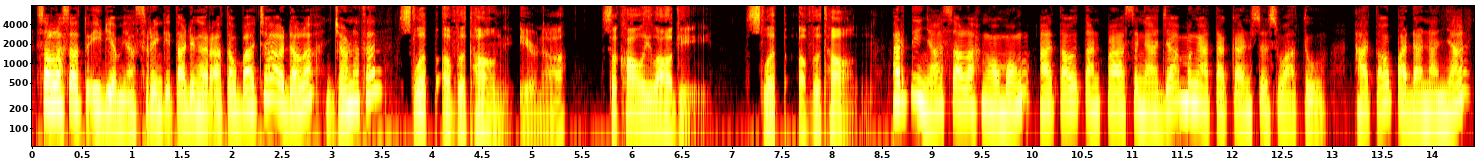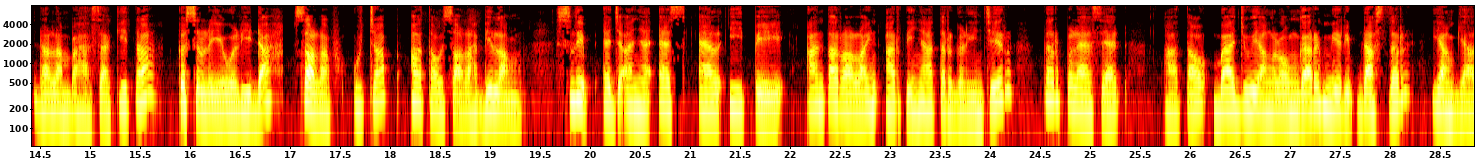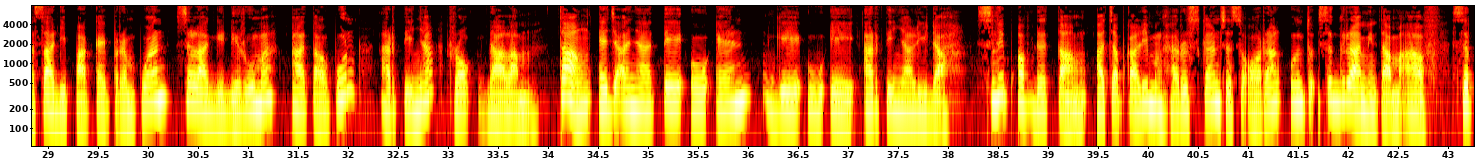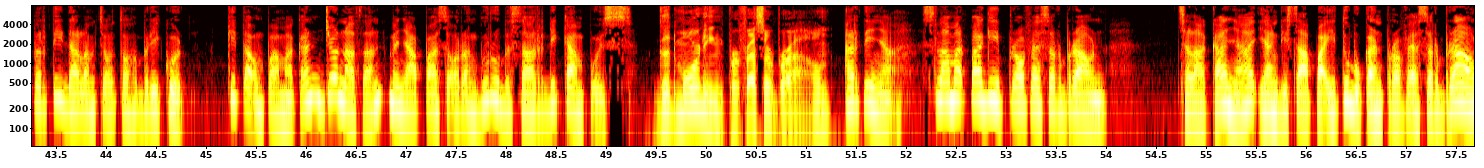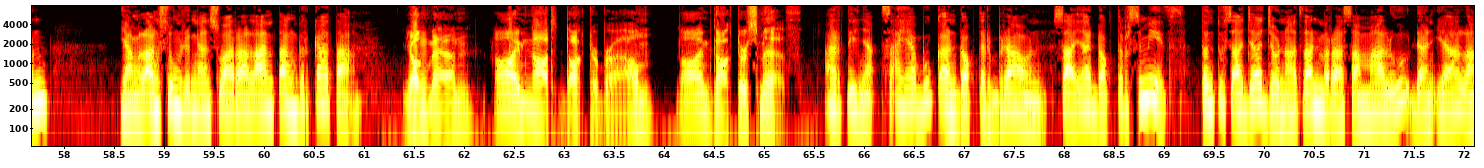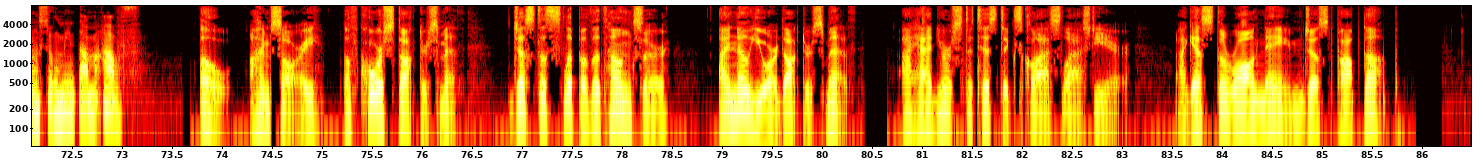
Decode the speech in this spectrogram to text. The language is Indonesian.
Salah satu idiom yang sering kita dengar atau baca adalah Jonathan. Slip of the tongue, Irna. Sekali lagi. Slip of the tongue. Artinya salah ngomong atau tanpa sengaja mengatakan sesuatu. Atau padanannya dalam bahasa kita, keselio lidah, salah ucap atau salah bilang. Slip ejaannya S-L-I-P antara lain artinya tergelincir, terpeleset, atau baju yang longgar mirip daster yang biasa dipakai perempuan selagi di rumah ataupun artinya rok dalam. Tang ejaannya T-O-N-G-U-E artinya lidah. Slip of the tongue acap kali mengharuskan seseorang untuk segera minta maaf, seperti dalam contoh berikut. Kita umpamakan Jonathan menyapa seorang guru besar di kampus. Good morning, Professor Brown. Artinya, selamat pagi Profesor Brown. Celakanya yang disapa itu bukan Profesor Brown, yang langsung dengan suara lantang berkata, Young man, I'm not Dr. Brown. I'm Dr. Smith. Artinya, saya bukan Dr. Brown, saya Dr. Smith. Tentu saja Jonathan merasa malu dan ia langsung minta maaf. Oh, I'm sorry. Of course, Dr. Smith. Just a slip of the tongue, sir. I know you are Dr. Smith. I had your statistics class last year. I guess the wrong name just popped up.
